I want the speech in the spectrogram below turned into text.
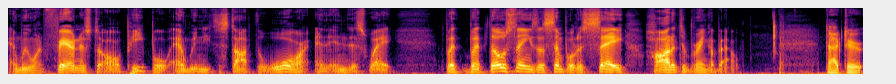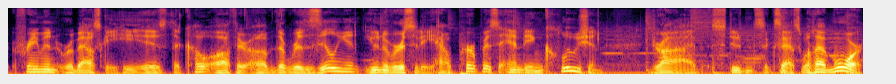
and we want fairness to all people and we need to stop the war and in this way. But but those things are simple to say, harder to bring about. Dr. Freeman Hrabowski, he is the co author of The Resilient University How Purpose and Inclusion Drive Student Success. We'll have more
